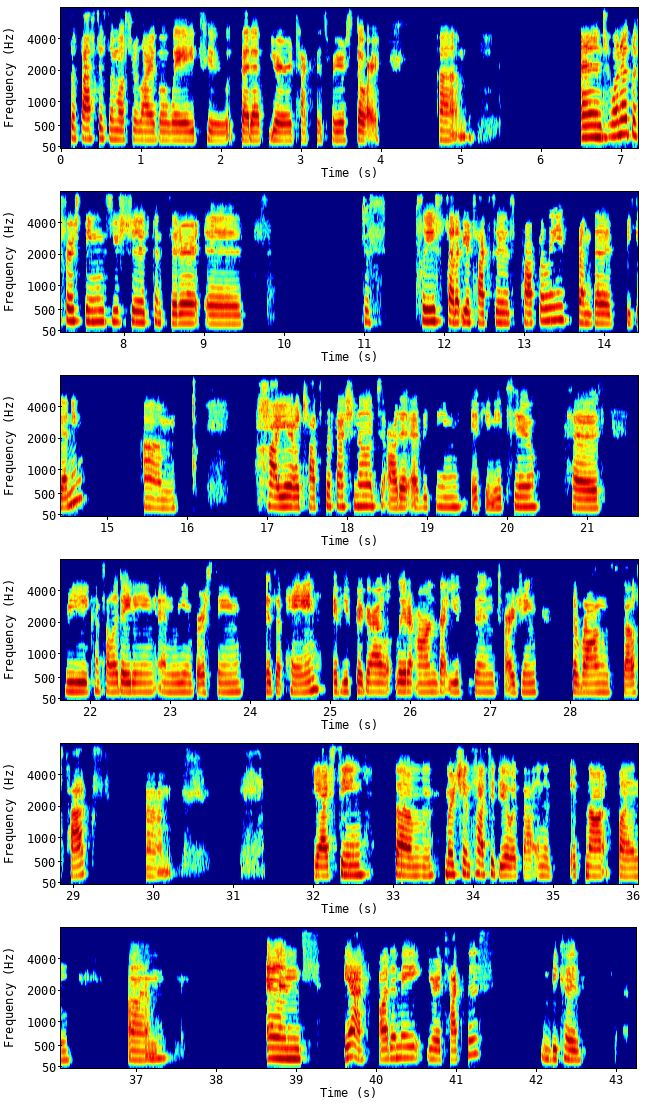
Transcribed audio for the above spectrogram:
the fastest and most reliable way to set up your taxes for your store. Um, and one of the first things you should consider is just please set up your taxes properly from the beginning. Um, hire a tax professional to audit everything if you need to, because reconsolidating and reimbursing is a pain. If you figure out later on that you've been charging the wrong sales tax, um, yeah, I've seen some merchants have to deal with that, and it's it's not fun. Um, and yeah, automate your taxes because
